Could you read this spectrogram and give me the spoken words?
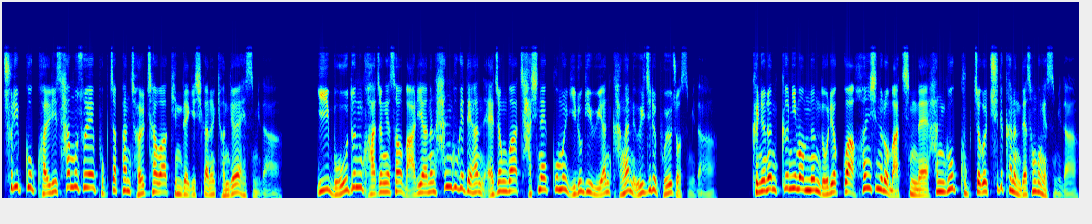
출입국 관리 사무소의 복잡한 절차와 긴 대기 시간을 견뎌야 했습니다. 이 모든 과정에서 마리아는 한국에 대한 애정과 자신의 꿈을 이루기 위한 강한 의지를 보여주었습니다. 그녀는 끊임없는 노력과 헌신으로 마침내 한국 국적을 취득하는 데 성공했습니다.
